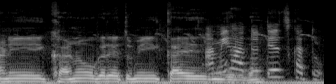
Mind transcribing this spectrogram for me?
आणि खाणं वगैरे तुम्ही काय आम्ही म्हणजे खातो तेच खातो.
